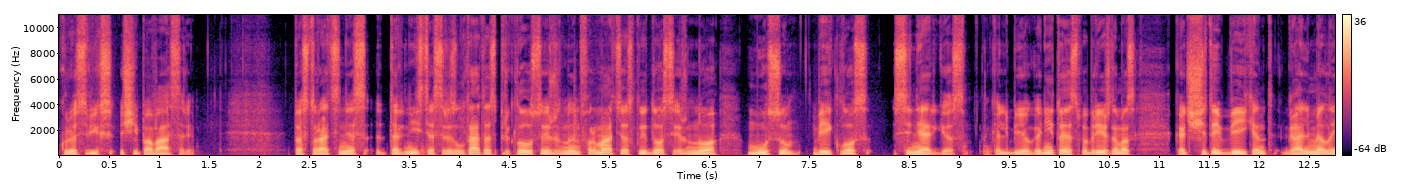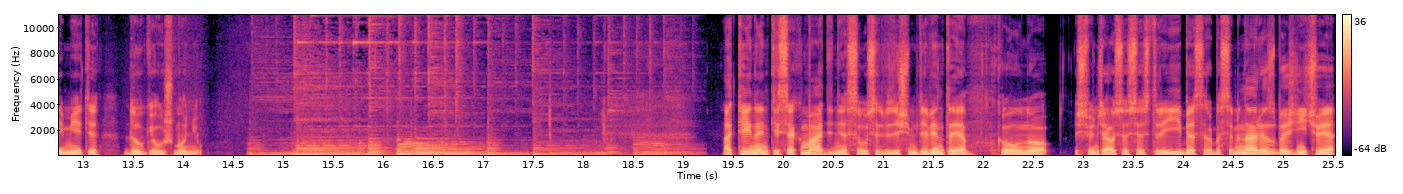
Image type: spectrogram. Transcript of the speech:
kurios vyks šį pavasarį. Pastoracinės tarnystės rezultatas priklauso ir nuo informacijos klaidos, ir nuo mūsų veiklos sinergijos, kalbėjo ganytojas pabrėždamas, kad šitaip veikiant galime laimėti daugiau žmonių. Ateinantį sekmadienį, sausio 29-ąją, Kauno švenčiausiosios trejybės arba seminarijos bažnyčioje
